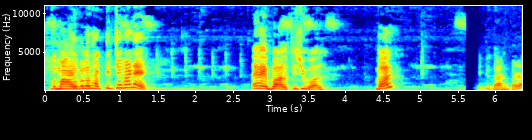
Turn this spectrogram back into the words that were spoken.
শুধু মায়ের কোলে থাকতে ইচ্ছে করে? এই বল, কিছু বল। বল। একটু গান করো।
